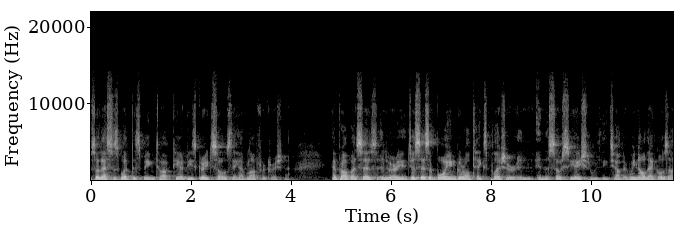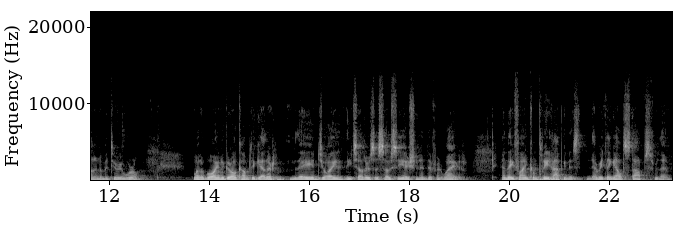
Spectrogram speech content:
So this is what is being talked here. These great souls, they have love for Krishna. And Prabhupada says, in very, just as a boy and girl takes pleasure in, in association with each other, we know that goes on in the material world. When a boy and a girl come together, they enjoy each other's association in different ways. And they find complete happiness. Everything else stops for them.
